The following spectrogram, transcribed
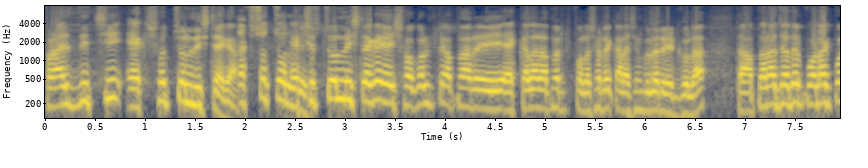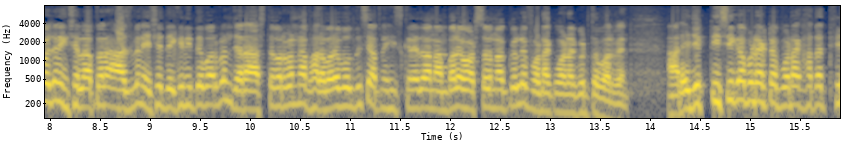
প্রাইস দিচ্ছি একশো চল্লিশ টাকা। একশো চল্লিশ। টাকা এই সকলটা আপনার এই এক কালার আপনার পলশার্টের কালেকশনগুলো রেটগুলা। তো আপনারা যাদের প্রোডাক্ট প্রয়োজন ইনশাল্লাহ আপনারা আসবেন এসে দেখে নিতে পারবেন। যারা আসতে পারবেন না ভালো ভালো বলতেছি আপনি স্ক্রিনে দেওয়া নাম্বারে হোয়াটসঅ্যাপ না করলে প্রোডাক্ট অর্ডার করতে পারবেন। আর এই যে টিসি কাপড়ের একটা প্রোডাক্ট হাতে থ্রি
